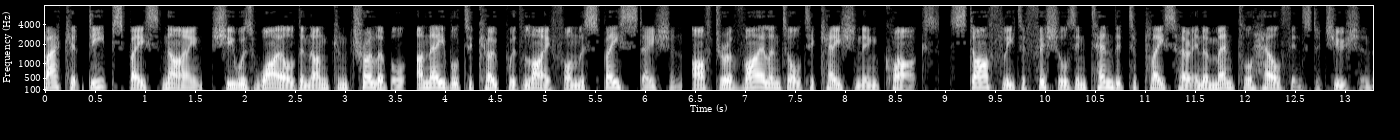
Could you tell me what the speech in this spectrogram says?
Back at Deep Space Nine, she was wild and uncontrollable, unable to cope with life on the space station. After a violent altercation in Quarks, Starfleet officials intended to place her in a mental health institution.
